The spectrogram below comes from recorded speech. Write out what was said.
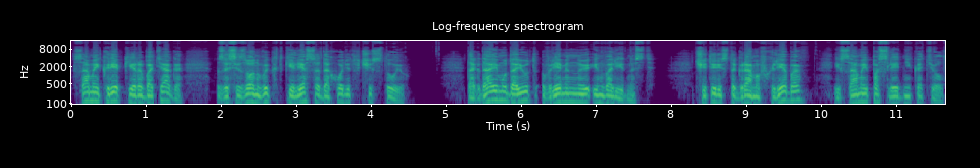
Самый крепкий работяга за сезон выкатки леса доходит в чистую. Тогда ему дают временную инвалидность. 400 граммов хлеба и самый последний котел.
